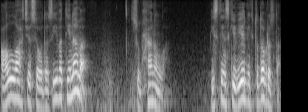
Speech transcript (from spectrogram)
Allah će se odazivati nama. Subhanallah. Istinski vjernik to dobro zna.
